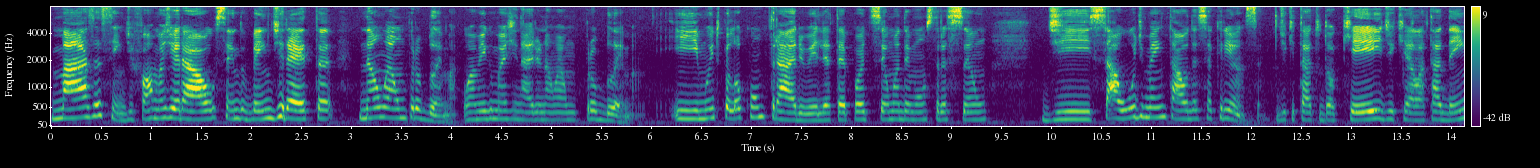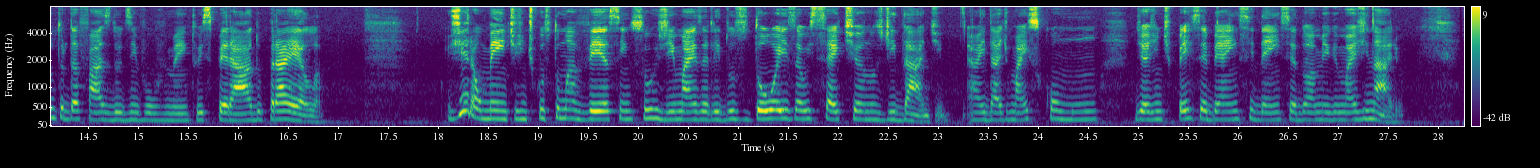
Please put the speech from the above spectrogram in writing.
Mas assim, de forma geral, sendo bem direta, não é um problema. O amigo imaginário não é um problema. E muito pelo contrário, ele até pode ser uma demonstração de saúde mental dessa criança, de que está tudo ok, de que ela está dentro da fase do desenvolvimento esperado para ela geralmente a gente costuma ver assim surgir mais ali dos 2 aos 7 anos de idade. É a idade mais comum de a gente perceber a incidência do amigo imaginário.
